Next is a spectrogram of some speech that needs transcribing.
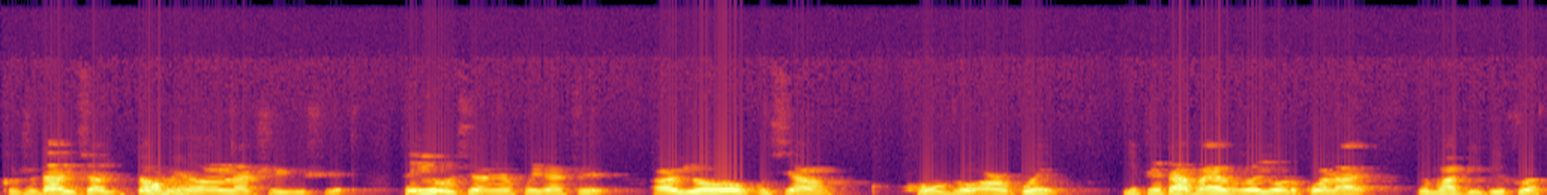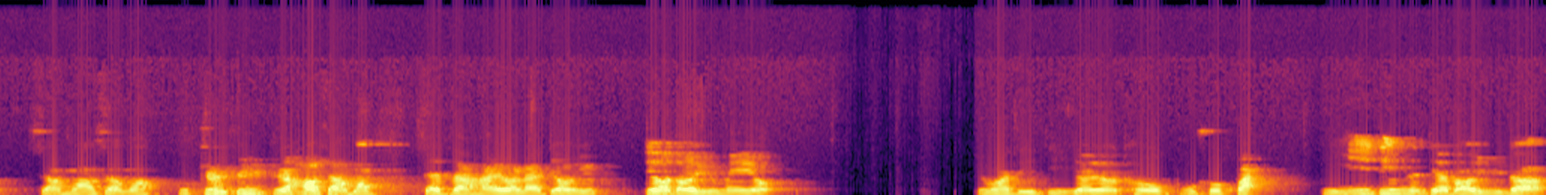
可是大鱼。小鱼。都没有来吃鱼。食。他又想着回家去，而又不想空手而归。一只大白鹅游了过来，熊猫弟弟说：“小猫，小猫，你真是一只好小猫，现在还要来钓鱼。”钓到鱼没有？熊猫弟弟摇摇头，不说话。你一定能钓到鱼的，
